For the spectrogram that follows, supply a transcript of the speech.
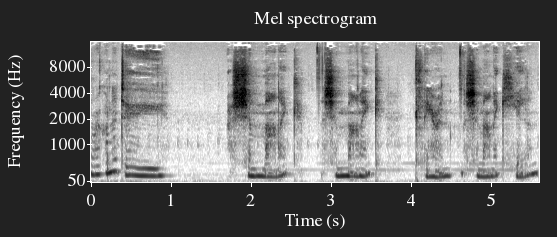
We're going to do a shamanic, a shamanic clearing, a shamanic healing,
